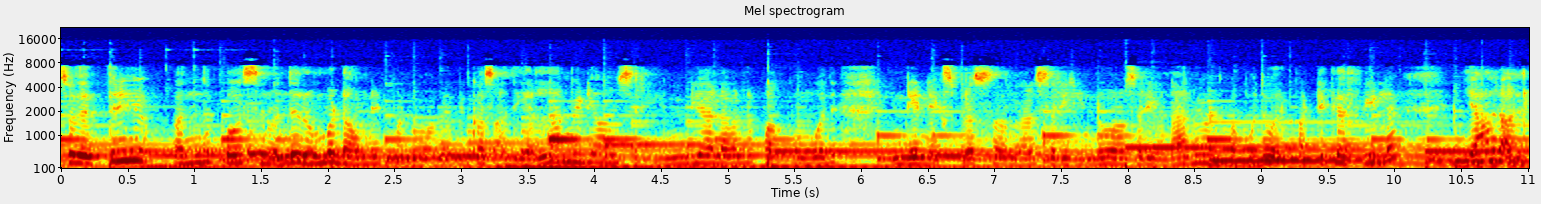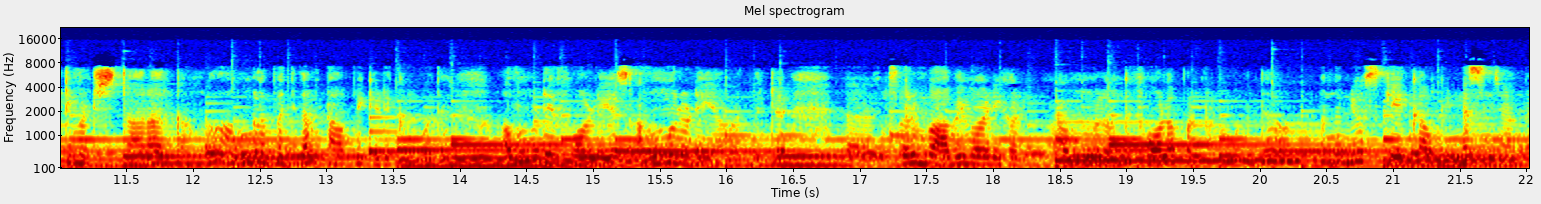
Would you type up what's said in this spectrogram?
ஸோ இந்த த்ரீ வந்து பர்சன் வந்து ரொம்ப டாமினேட் பண்ணுவாங்க. பிகாஸ் அது எல்லா மீடியாவும் சரி இந்தியா லெவலில் பார்க்கும்போது இந்தியன் எக்ஸ்பிரஸ்ஸாக இருந்தாலும் சரி ஹிந்துவாக சரி எல்லாருமே வந்து பார்க்கும்போது ஒரு பர்டிகுலர் ஃபீல்டில் யார் அல்டிமேட் ஸ்டாராக இருக்காங்க? அபிமானிகள் அவங்கள வந்து ஃபாலோ பண்ணுறவங்க வந்து அந்த நியூஸ் கேட்க அவங்க என்ன செஞ்சாங்க?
